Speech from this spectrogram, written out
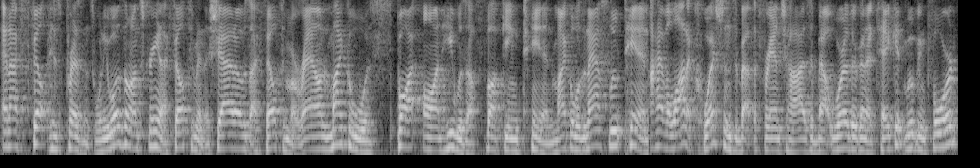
And I felt his presence. When he wasn't on screen, I felt him in the shadows. I felt him around. Michael was spot on. He was a fucking 10. Michael was an absolute 10. I have a lot of questions about the franchise, about where they're going to take it moving forward.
